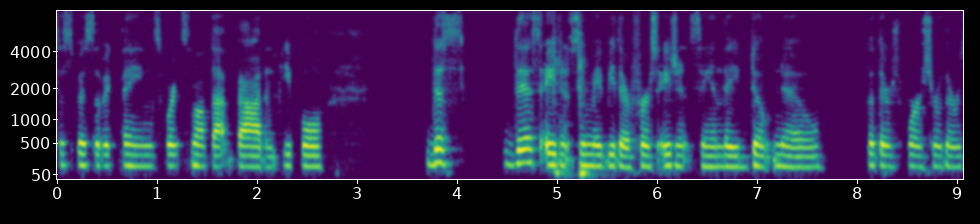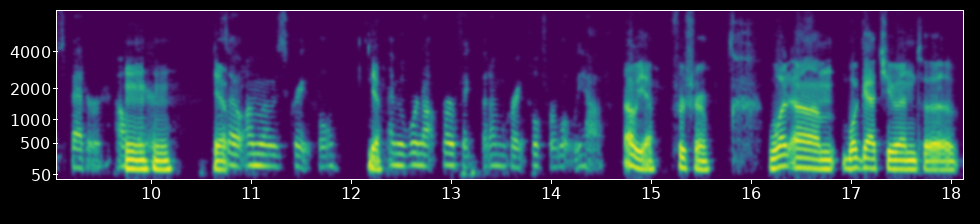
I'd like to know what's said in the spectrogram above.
to specific things where it's not that bad and people this this agency may be their first agency and they don't know that there's worse or there's better out there. Mhm. Yep. So I'm always grateful. Yeah. I mean, we're not perfect, but I'm grateful for what we have. Oh yeah, for sure. What um what got you into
